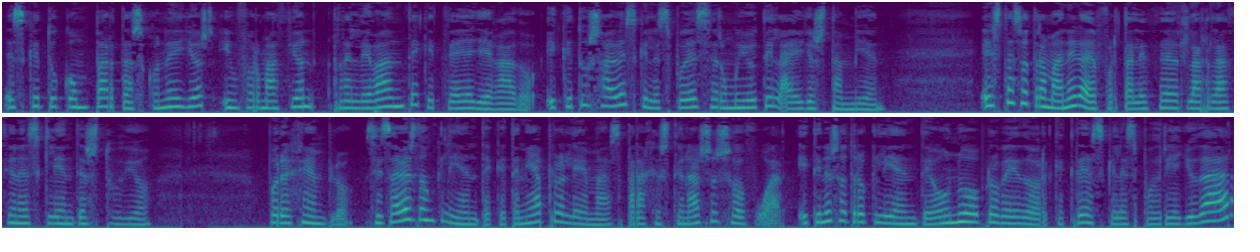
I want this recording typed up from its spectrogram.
es que tú compartas con ellos información relevante que te haya llegado y que tú sabes que les puede ser muy útil a ellos también. Esta es otra manera de fortalecer las relaciones cliente-estudio. Por ejemplo, si sabes de un cliente que tenía problemas para gestionar su software y tienes otro cliente o un nuevo proveedor que crees que les podría ayudar,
